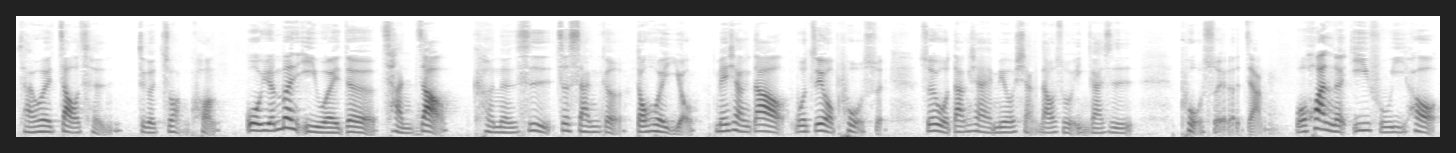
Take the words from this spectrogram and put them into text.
才会造成这个状况？我原本以为的产兆可能是这三个都会有，没想到我只有破水，所以我当下也没有想到说应该是破水了。这样，我换了衣服以后，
